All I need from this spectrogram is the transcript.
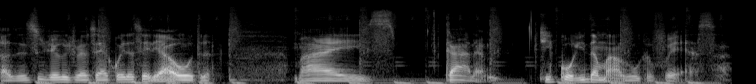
Às vezes se o Diego tivesse a coisa seria a outra. Mas, cara, que corrida maluca foi essa?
